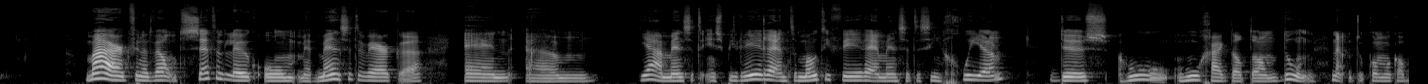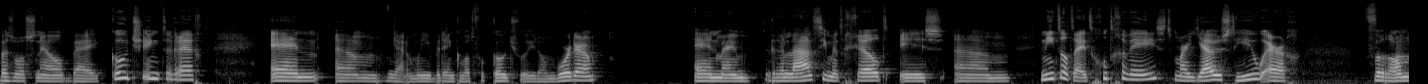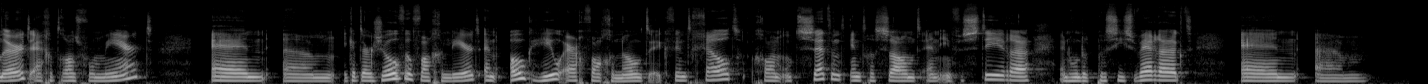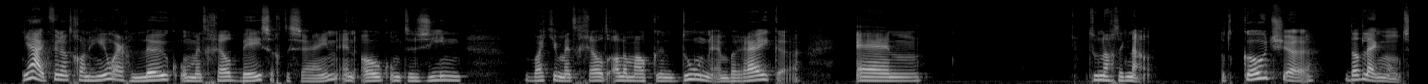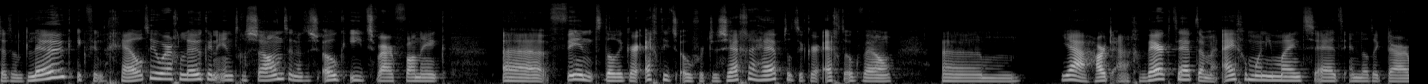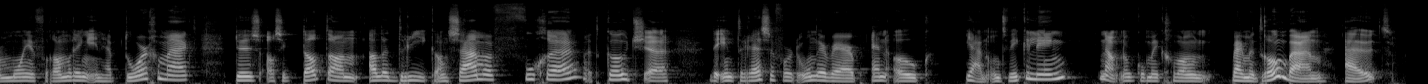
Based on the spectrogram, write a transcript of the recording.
Maar ik vind het wel ontzettend leuk om met mensen te werken en um, ja, mensen te inspireren en te motiveren en mensen te zien groeien. Dus hoe, hoe ga ik dat dan doen? Nou, toen kwam ik al best wel snel bij coaching terecht. En um, ja, dan moet je bedenken wat voor coach wil je dan worden. En mijn relatie met geld is um, niet altijd goed geweest, maar juist heel erg veranderd en getransformeerd. En um, ik heb daar zoveel van geleerd en ook heel erg van genoten. Ik vind geld gewoon ontzettend interessant en investeren en hoe dat precies werkt. En um, ja, ik vind het gewoon heel erg leuk om met geld bezig te zijn. En ook om te zien wat je met geld allemaal kunt doen en bereiken. En toen dacht ik, nou, dat coachen, dat lijkt me ontzettend leuk. Ik vind geld heel erg leuk en interessant. En het is ook iets waarvan ik uh, vind dat ik er echt iets over te zeggen heb. Dat ik er echt ook wel um, ja, hard aan gewerkt heb, aan mijn eigen money mindset en dat ik daar mooie verandering in heb doorgemaakt. Dus als ik dat dan alle drie kan samenvoegen, het coachen, de interesse voor het onderwerp en ook ja, een ontwikkeling, nou, dan kom ik gewoon bij mijn droombaan uit.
